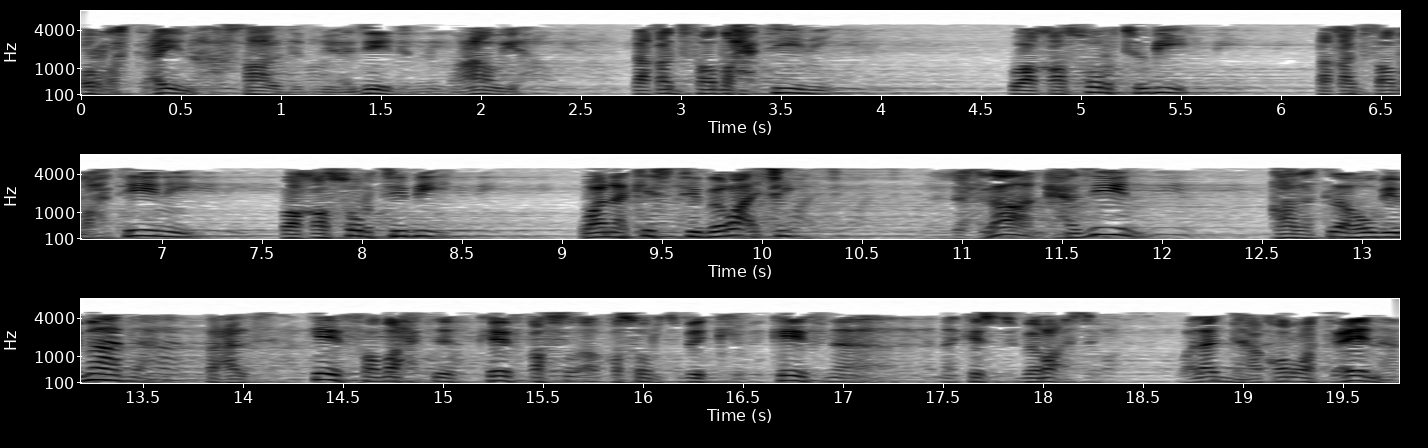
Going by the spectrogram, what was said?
قرة عينها خالد بن يزيد بن معاوية لقد فضحتيني وقصرت بي لقد فضحتيني وقصرت بي ونكست برأسي زعلان حزين. قالت له بماذا فعلت؟ كيف فضحتك كيف قصرت بك؟ كيف نكست برأسك؟ ولدها قرة عينها.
